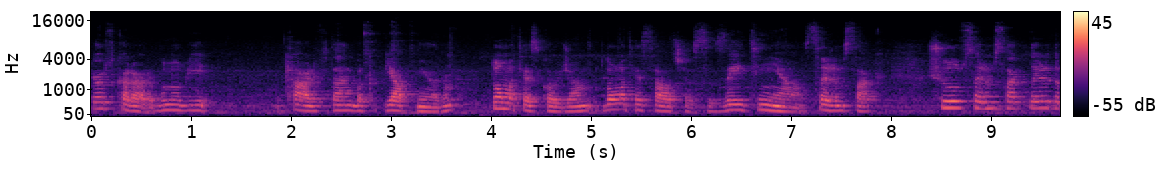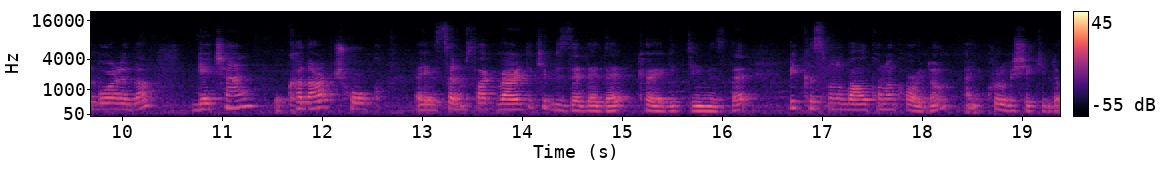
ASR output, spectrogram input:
Göz kararı. Bunu bir tariften bakıp yapmıyorum. Domates koyacağım. Domates salçası, zeytinyağı, sarımsak. Şu sarımsakları da bu arada geçen o kadar çok e, sarımsak verdi ki bize dede köye gittiğimizde. Bir kısmını balkona koydum. Hani kuru bir şekilde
